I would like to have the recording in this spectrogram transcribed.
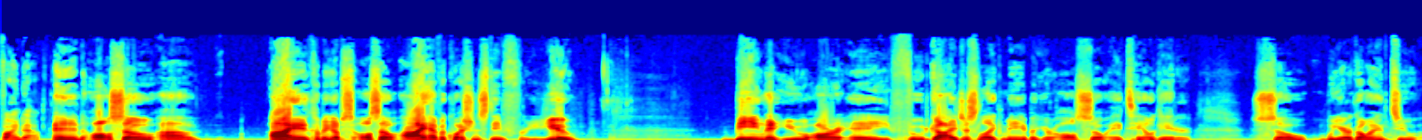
Find out. And also, uh, I am coming up. Also, I have a question, Steve, for you. Being that you are a food guy just like me, but you're also a tailgater, so we are going to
